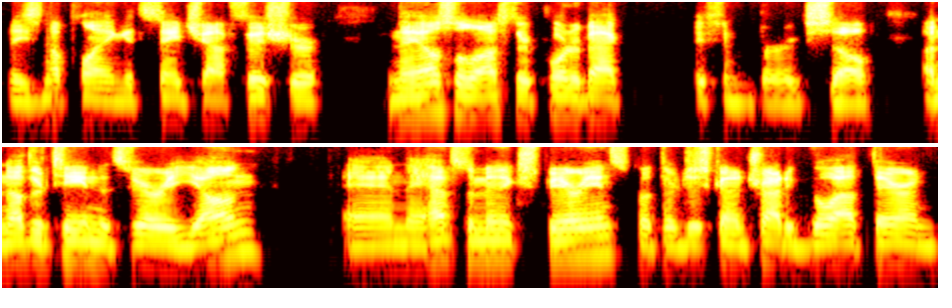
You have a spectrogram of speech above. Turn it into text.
he's now playing at St. John Fisher. And they also lost their quarterback, Effenberg. So another team that's very young, and they have some inexperience, but they're just going to try to go out there and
